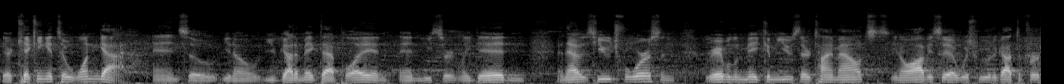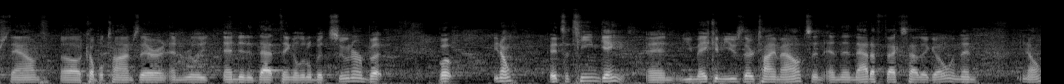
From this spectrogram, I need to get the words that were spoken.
they're kicking it to one guy, and so, you know, you've got to make that play, and, and we certainly did. And, and that was huge for us, and we were able to make them use their timeouts. You know, obviously, I wish we would have got the first down uh, a couple times there and, and really ended that thing a little bit sooner. But, but you know, it's a team game, and you make them use their timeouts, and, and then that affects how they go. And then, you know,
